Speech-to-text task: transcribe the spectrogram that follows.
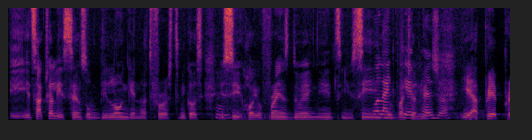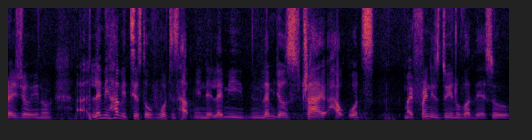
It's actually a sense of belonging at first because you see all your friends doing it. You see More you like peer pressure. Yeah, peer pressure. You know, uh, let me have a taste of what is happening there. Let me let me just try how what my friend is doing over there. So,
